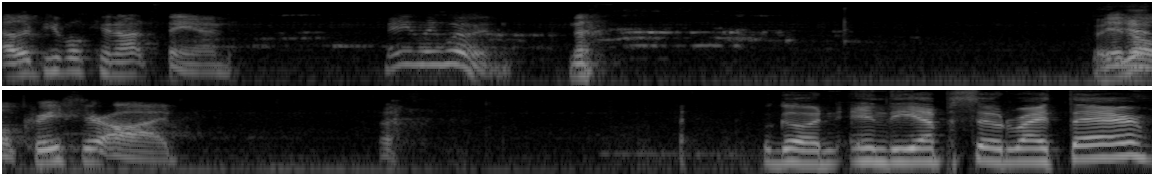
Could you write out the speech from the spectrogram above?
other people cannot stand. Mainly women. But It'll yeah, increase your odds. We'll go ahead and end the episode right there.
